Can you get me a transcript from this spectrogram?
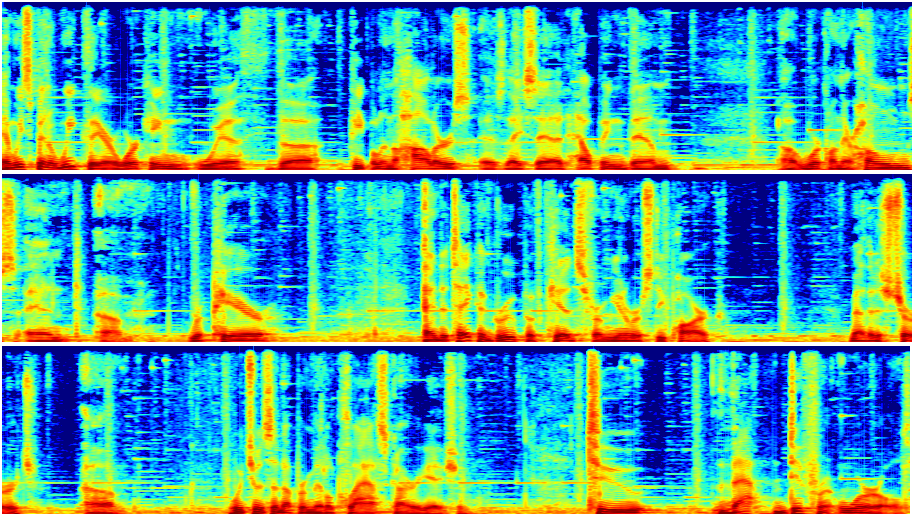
And we spent a week there working with the people in the hollers, as they said, helping them uh, work on their homes and um, repair. And to take a group of kids from University Park, Methodist Church, um, which was an upper middle class congregation, to that different world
